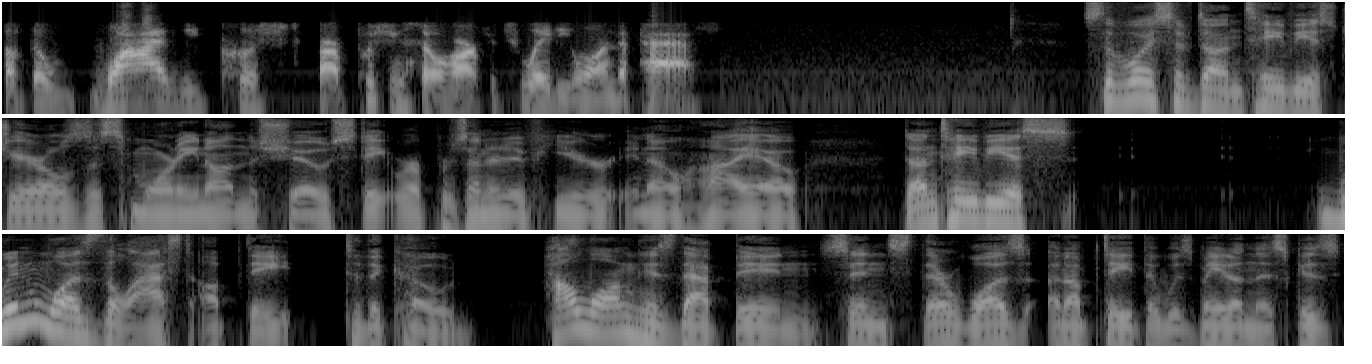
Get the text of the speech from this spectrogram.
of the why we pushed are pushing so hard for 281 to pass. It's the voice of Dontavius Jarrells this morning on the show, state representative here in Ohio. Dontavius, when was the last update to the code? How long has that been since there was an update that was made on this? Because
